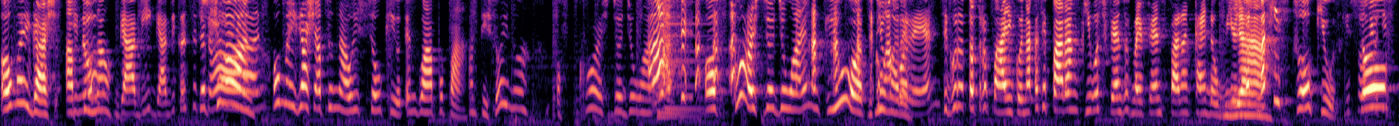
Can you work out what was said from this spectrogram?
Oh my gosh, up you to know, now. Gabi, Gabi Concepcion. Concepcion! Oh my gosh, up to now, he's so cute and gwapo pa. Ang tisoy, no? Of course, Jojo Wain. of course, Jojo Wain, ang cute. Kung Yung ako mare. rin, siguro totropahin ko na kasi parang he was friends with my friends, parang kind of weird. Yeah. But, but he's so cute. He's so, So- cute. He's-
